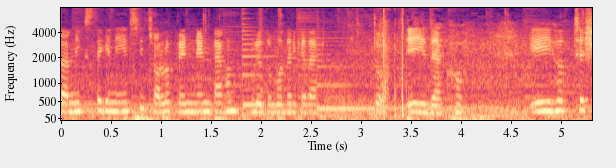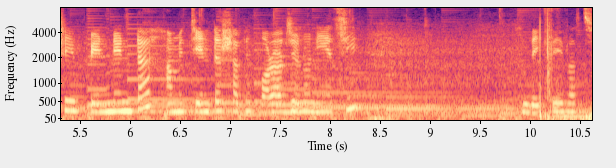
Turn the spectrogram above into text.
দানিক্স থেকে নিয়েছি, চলো পেন্ডেন্টটা এখন খুলে তোমাদেরকে দেখো। তো এই দেখো, এই হচ্ছে সেই পেন্ডেন্টটা আমি চেনটার সাথে পরার জন্য নিয়েছি। দেখতেই পাচ্ছ?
